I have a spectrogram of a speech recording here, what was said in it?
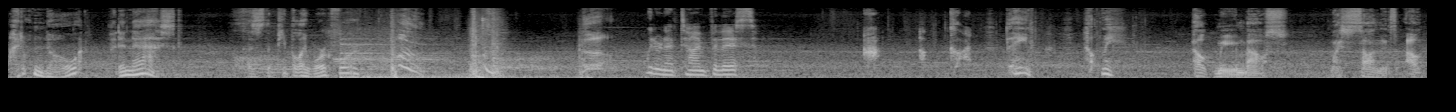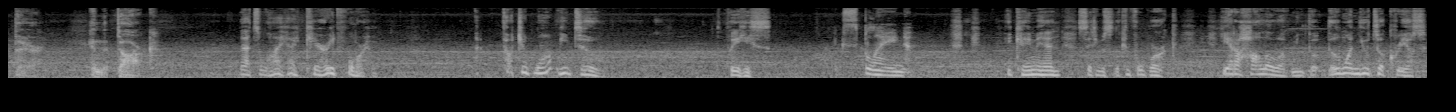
I don't know. I didn't ask. Is the people I work for? We don't have time for this. Oh, God, Thane, help me. Help me, Mouse. My son is out there, in the dark. That's why I carried for him. I thought you'd want me to. Please. Explain. He came in, said he was looking for work. He had a holo of me, the, the one you took, Krios.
